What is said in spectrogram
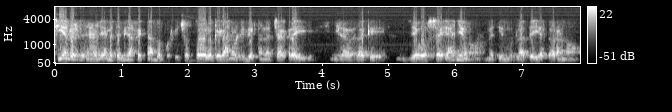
sí en, realidad me termina afectando porque yo todo lo que gano lo invierto en la chacra y, la verdad que llevo seis años metiendo plata y hasta ahora no,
